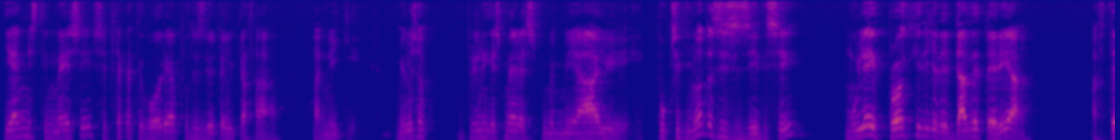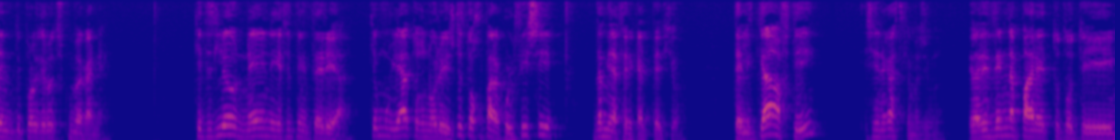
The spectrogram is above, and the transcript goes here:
ή αν είναι στη μέση σε ποια κατηγορία από τις δύο τελικά θα, θα ανήκει. Μιλούσα πριν λίγες μέρες με μία άλλη που ξεκινώντας τη συζήτηση μου λέει πρόκειται για την τάδε εταιρεία. Αυτή είναι την πρώτη ερώτηση που μου έκανε. Και της λέω ναι, είναι για αυτή την εταιρεία. Και μου λέει, το γνωρίζω, το έχω παρακολουθήσει, δεν με ενδιαφέρει κάτι τέτοιο. Τελικά αυτή συνεργάστηκε μαζί μου. Δηλαδή δεν είναι απαραίτητο το ότι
